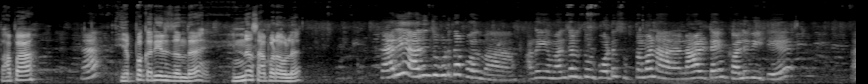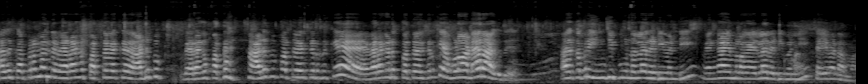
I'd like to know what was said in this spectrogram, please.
பாப்பா ஆ? எப்போ கறி எடுத்து தந்த இன்னும் சாப்பாடு ஆகல கறி அரிஞ்சு கொடுத்தா போதுமா அதை மஞ்சள் தூள் போட்டு சுத்தமாக நா நாலு டைம் கழுவிட்டு அதுக்கப்புறமா இந்த விறகு பற்ற வைக்க அடுப்பு விறகு பற்ற அடுப்பு பற்ற வைக்கிறதுக்கு விறகடுப்பு பற்ற வைக்கிறதுக்கு எவ்வளோ நேரம் ஆகுது? அதுக்கப்புறம் இஞ்சி பூண்டெல்லாம் ரெடி பண்ணி வெங்காயம் மிளகாய் எல்லாம் ரெடி பண்ணி செய்ய வேண்டாமா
